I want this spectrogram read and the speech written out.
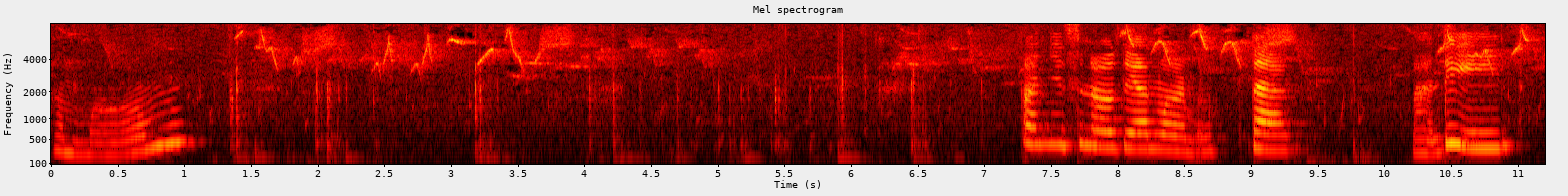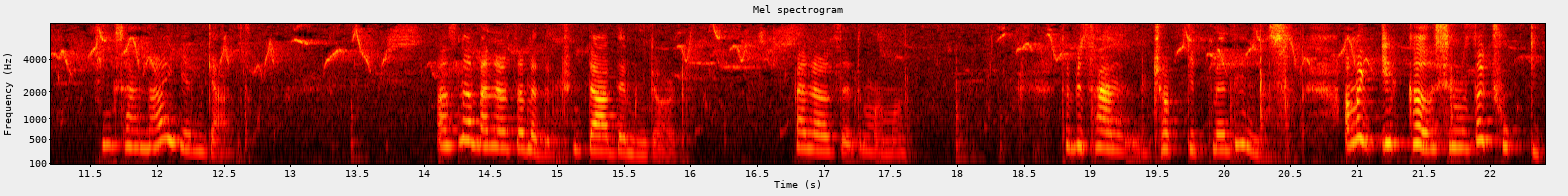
Tamam. Annesini özleyen var mı? Ben. Ben değil. Çünkü sen daha yeni geldin. Aslında ben özlemedim çünkü daha demin gördüm. Ben özledim ama. Tabii sen çok gitmediğin için. Ama ilk kalışımızda çok gittin.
